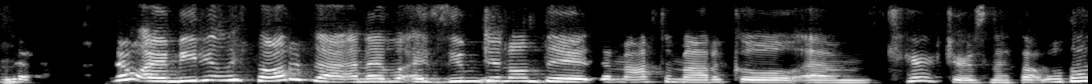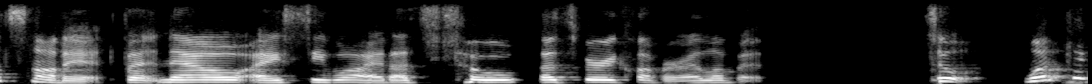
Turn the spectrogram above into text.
no, I immediately thought of that, and I, I zoomed in on the the mathematical um, characters, and I thought, well, that's not it. But now I see why. That's so. That's very clever. I love it. So one thing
